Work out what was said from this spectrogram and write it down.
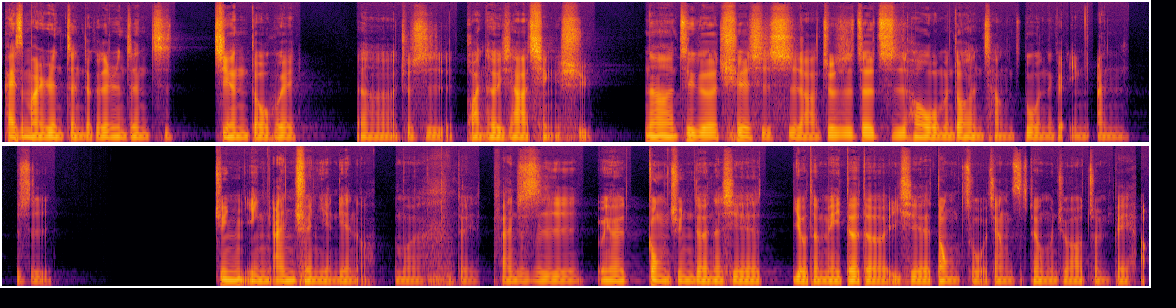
还是蛮认真的。可是认真之间都会，呃，就是缓和一下情绪。那这个确实是啊，就是这之后我们都很常做那个营安，就是军营安全演练哦。什么对，反正就是因为共军的那些有的没的的一些动作这样子，所以我们就要准备好。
